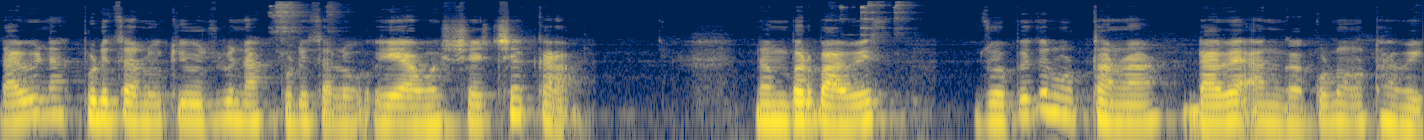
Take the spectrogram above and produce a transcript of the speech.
डावी नागपुडी चालू की उजवी नागपुडी चालू हे अवश्य चेक करा. नंबर बावीस. झोपेतून उठताना डाव्या अंगाकडून उठावे.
